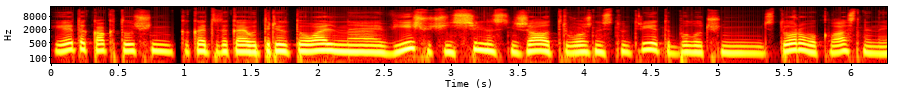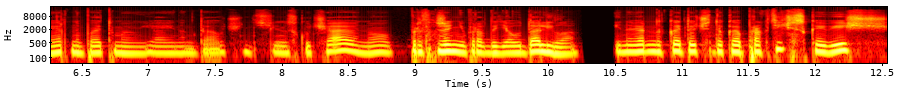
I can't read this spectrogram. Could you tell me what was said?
И это как-то очень, какая-то такая вот ритуальная вещь, очень сильно снижала тревожность внутри. Это было очень здорово, классно, и, наверное, поэтому я иногда очень сильно скучаю, но приложение, правда, я удалила. И, наверное, какая-то очень такая практическая вещь.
